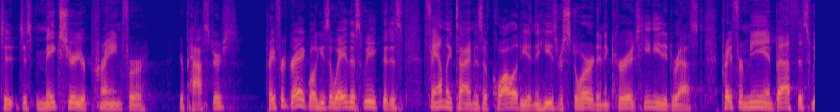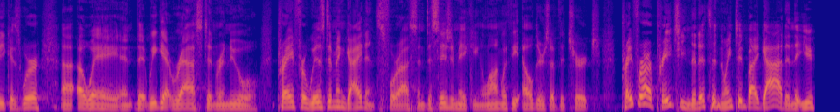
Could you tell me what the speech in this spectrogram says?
to just make sure you're praying for your pastors, Pray for Greg while he's away this week, that his family time is of quality and that he's restored and encouraged. He needed rest. Pray for me and Beth this week as we're uh, away and that we get rest and renewal. Pray for wisdom and guidance for us in decision making along with the elders of the church. Pray for our preaching that it's anointed by God and that you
